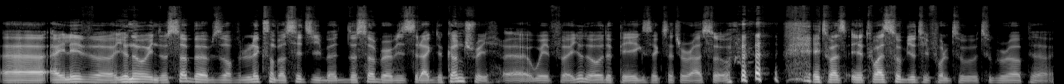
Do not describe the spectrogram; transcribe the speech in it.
Uh, I live, uh, you know, in the suburbs of Luxembourg City, but the suburb is like the country uh, with, uh, you know, the pigs, etc. So it was it was so beautiful to to grow up uh,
